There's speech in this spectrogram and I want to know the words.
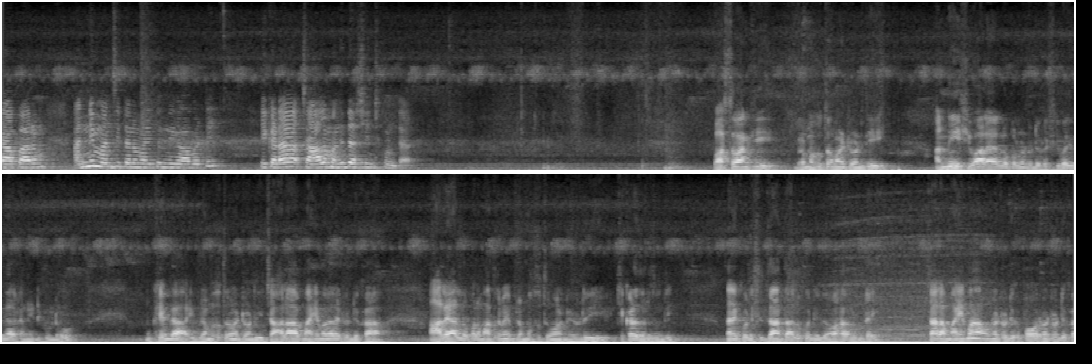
వ్యాపారం అన్ని మంచితనం అవుతుంది కాబట్టి ఇక్కడ చాలా మంది దర్శించుకుంటారు. వాస్తవానికి బ్రహ్మసూత్రం అనేటువంటిది అన్ని శివాలయాల లోపల ఉన్నటువంటి ఒక శివలింగాలకు అన్నింటికి ఉండవు. ముఖ్యంగా ఈ బ్రహ్మసూత్రం అనేటువంటిది చాలా మహిమగలటువంటి ఒక ఆలయాల లోపల మాత్రమే బ్రహ్మసూత్రం అనేటువంటిది చిక్కడ జరుగుతుంది దానికి కొన్ని సిద్ధాంతాలు కొన్ని వ్యవహారాలు ఉంటాయి. చాలా మహిమ ఉన్నటువంటి ఒక పవర్ ఉన్నటువంటి ఒక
